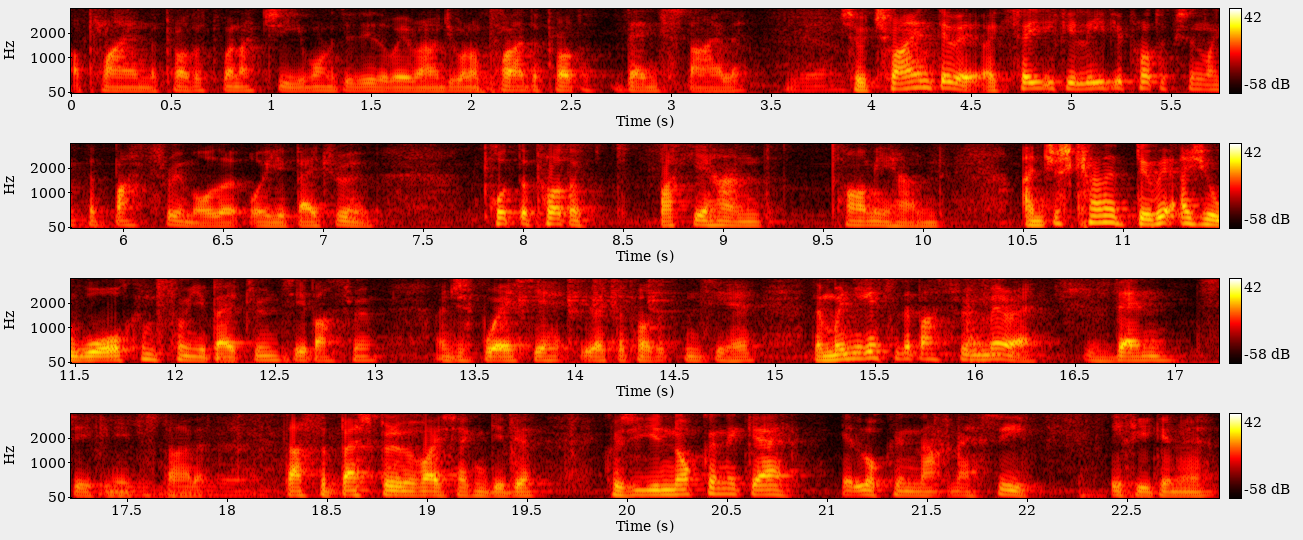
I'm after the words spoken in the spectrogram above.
applying the product. When actually you want to do the other way around. You want to apply the product then style it. Yeah. So try and do it. Like say if you leave your products in like the bathroom or the, or your bedroom, put the product back your hand, palm of your hand, and just kind of do it as you're walking from your bedroom to your bathroom and just work your, work the product into your hair. Then when you get to the bathroom mirror, then see if you need to style it. Yeah. That's the best bit of advice I can give you because you're not going to get it looking that messy if you're going to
